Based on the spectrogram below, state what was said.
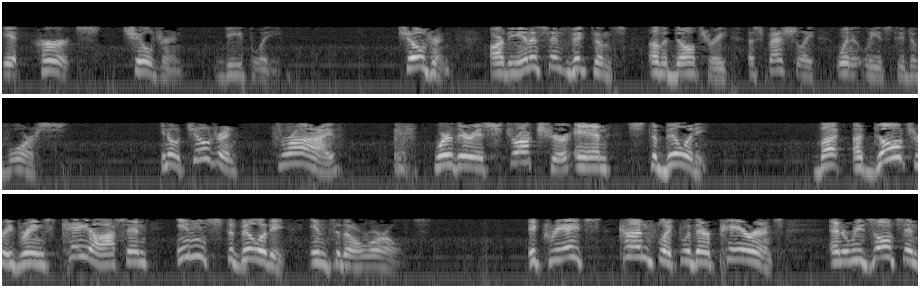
It hurts children deeply. Children are the innocent victims of adultery, especially when it leads to divorce. You know, children thrive where there is structure and stability. But adultery brings chaos and instability into their worlds. It creates conflict with their parents and it results in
